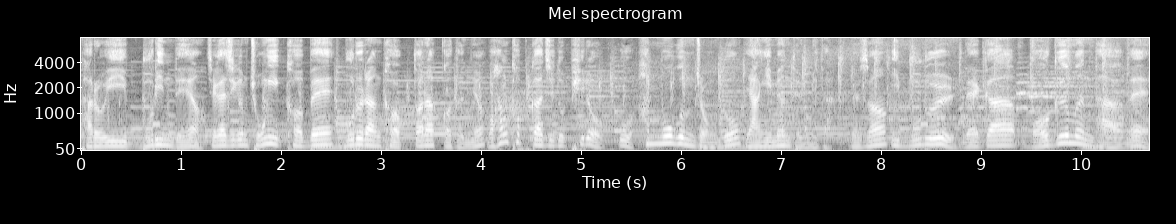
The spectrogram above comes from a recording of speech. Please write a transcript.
바로 이 물인데요. 제가 지금 종이컵에 물을 한 컵 떠났거든요. 뭐 한 컵까지도 필요 없고 한 모금 정도 양이면 됩니다. 그래서 이 물을 내가 머금은 다음에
